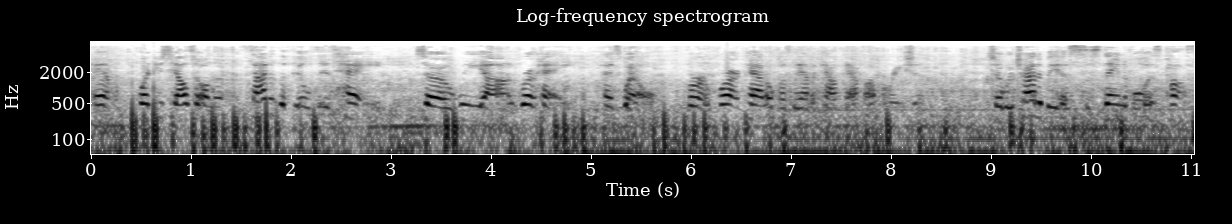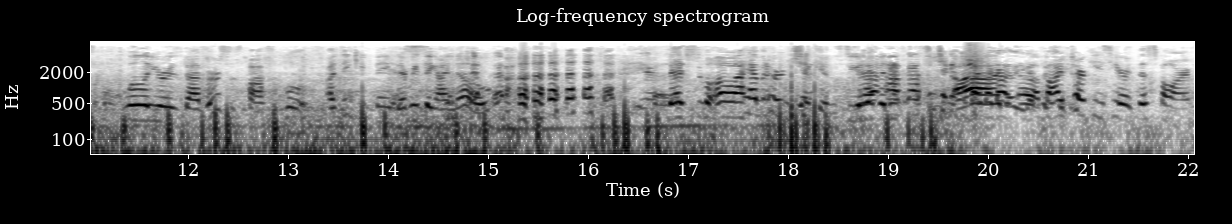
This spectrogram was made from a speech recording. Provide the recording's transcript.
And what you see also on the side of the fields is hay. So we uh, grow hay, as well for, for our cattle because we have a cow calf operation. So we try to be as sustainable as possible. Well, you're as diverse as possible. I think you've named everything I know. Yeah. Vegetable. Oh, I haven't heard chickens. Do you Yeah, have any? I've got some chickens. Ah, I I know you got uh, five chickens. turkeys here at this farm.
